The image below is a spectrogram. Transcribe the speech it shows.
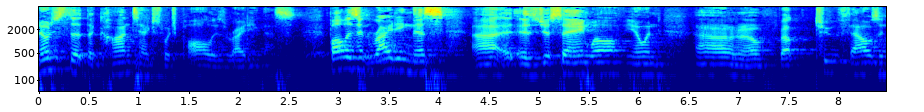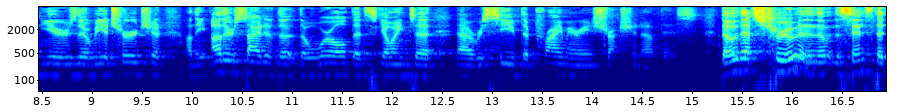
Notice the, the context which Paul is writing this. Paul isn't writing this uh, as just saying, well, you know, in, uh, I don't know, about 2,000 years, there will be a church on the other side of the, the world that's going to uh, receive the primary instruction of this. Though that's true in the, the, sense that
